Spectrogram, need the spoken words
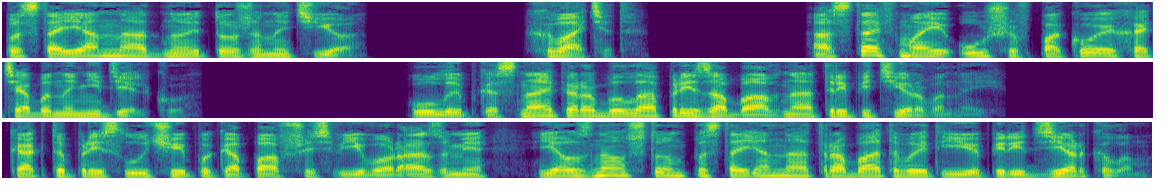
Постоянно одно и то же нытье. Хватит. Оставь мои уши в покое хотя бы на недельку. Улыбка снайпера была призабавно отрепетированной. Как-то при случае, покопавшись в его разуме, я узнал, что он постоянно отрабатывает ее перед зеркалом,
